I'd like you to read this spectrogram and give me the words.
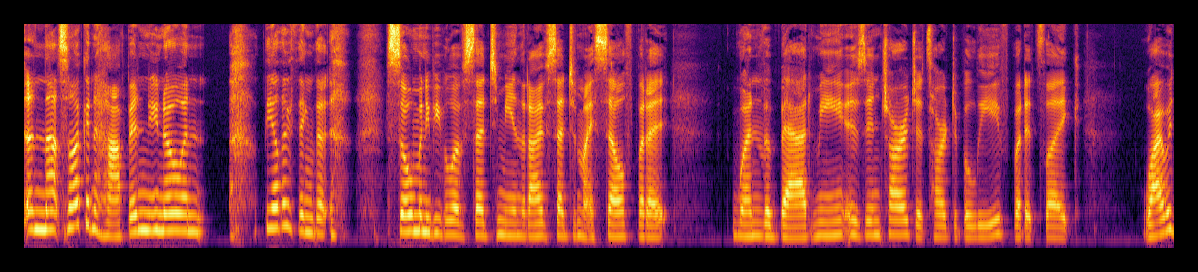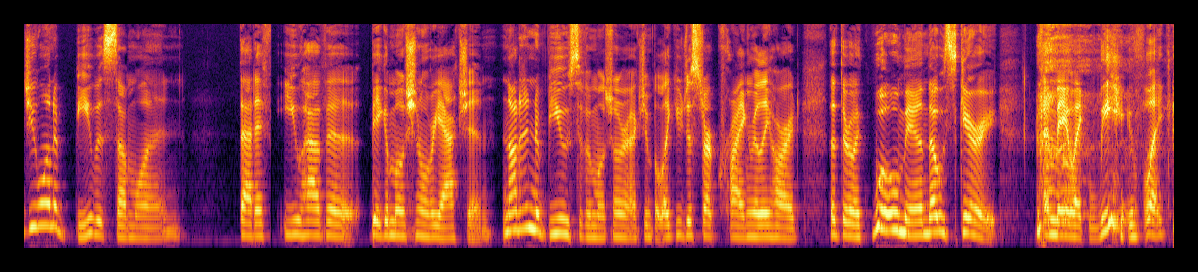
and that's not going to happen you know and the other thing that so many people have said to me and that i've said to myself but i when the bad me is in charge it's hard to believe but it's like why would you want to be with someone that if you have a big emotional reaction not an abusive emotional reaction but like you just start crying really hard that they're like whoa man that was scary and they like leave like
